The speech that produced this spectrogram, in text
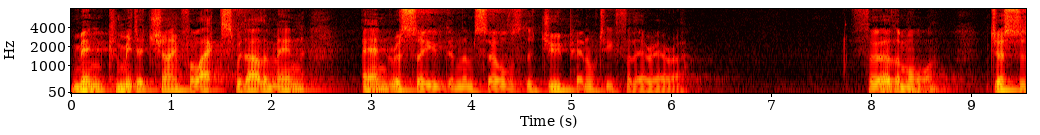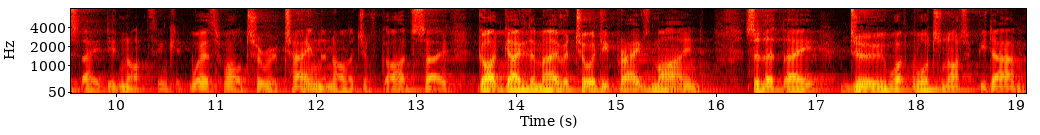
Men committed shameful acts with other men and received in themselves the due penalty for their error. Furthermore, just as they did not think it worthwhile to retain the knowledge of God, so God gave them over to a depraved mind, so that they do what ought not be done.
